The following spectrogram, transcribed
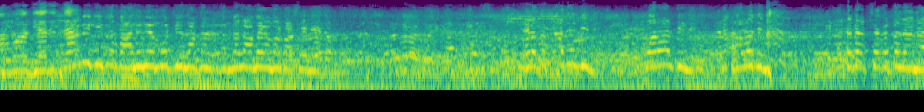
আমার দিতে আমি কি করব? আমি নিয়ে মসজিদ মাদ্রাসা কিনবো না, আমি আমার বাসায় নিয়ে যাব। এটা তো কাজের জিনিস করার জিনিস এটা ভালো জিনিস। এটা ব্যবসা করতে যায় না।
